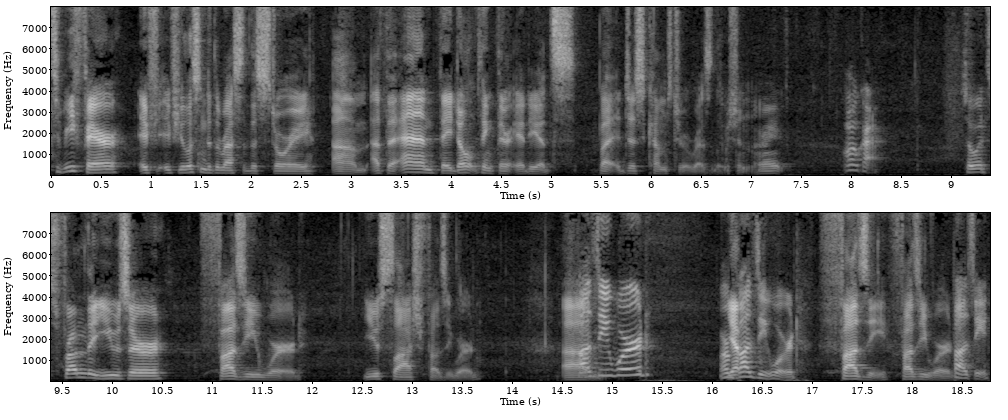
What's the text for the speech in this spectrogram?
to be fair if if you listen to the rest of the story um at the end they don't think they're idiots but it just comes to a resolution all right okay. so it's from the user fuzzy word u slash fuzzy word um, Fuzzy word or yep. buzzy word? fuzzy fuzzy word Fuzzy.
